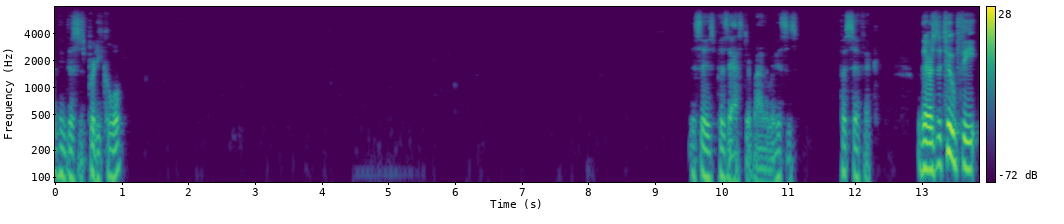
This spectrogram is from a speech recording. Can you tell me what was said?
I think this is pretty cool. This is Pisaster, by the way. This is Pacific. There's the tube feet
